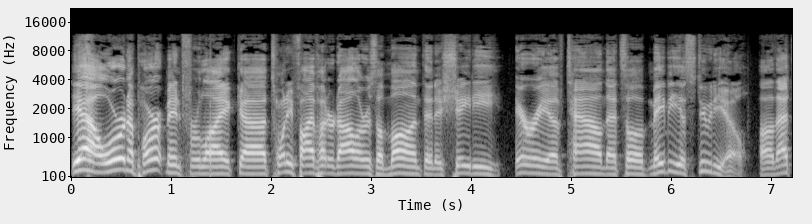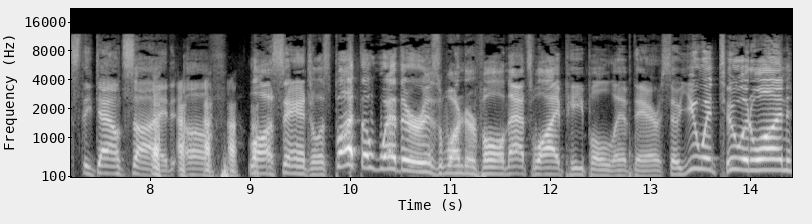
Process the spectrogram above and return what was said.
Yeah, or an apartment for like uh, twenty five hundred dollars a month in a shady area of town. That's a, maybe a studio. Uh, that's the downside of Los Angeles. But the weather is wonderful, and that's why people live there. So you went two and one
